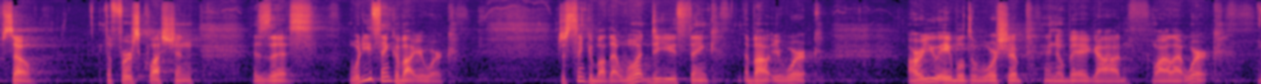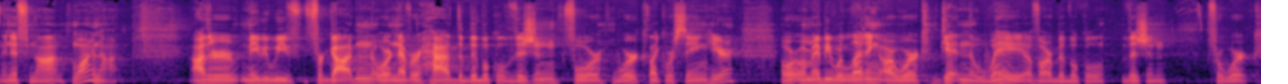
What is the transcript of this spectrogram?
So, the first question is this What do you think about your work? Just think about that. What do you think about your work? Are you able to worship and obey God while at work? And if not, why not? Either maybe we've forgotten or never had the biblical vision for work, like we're seeing here, or, or maybe we're letting our work get in the way of our biblical vision for work.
